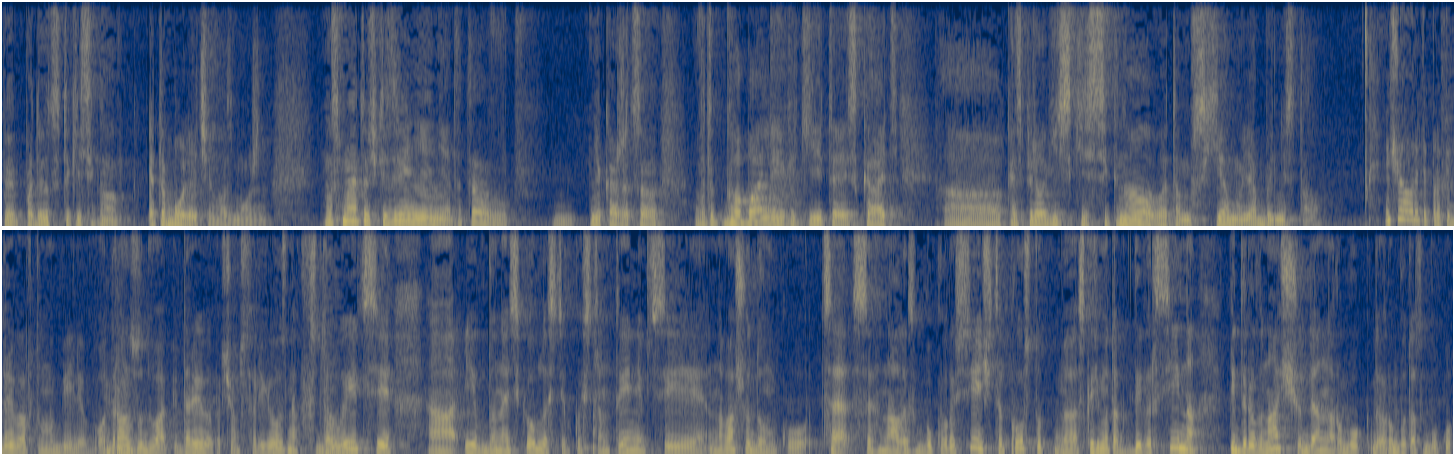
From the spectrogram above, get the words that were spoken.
подаются такие сигналы. Это более чем возможно. Но с моей точки зрения нет. Это, вот, мне кажется, вот глобальные какие-то искать а, конспирологические сигналы в этом схему я бы не стал. Якщо говорити про підриви автомобілів, одразу два підриви, причому серйозних в столиці а, і в Донецькій області, в Костянтинівці. На вашу думку, це сигнали з боку Росії, чи це просто, е, скажімо так, диверсійна, підривна щоденна робо- робота з боку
